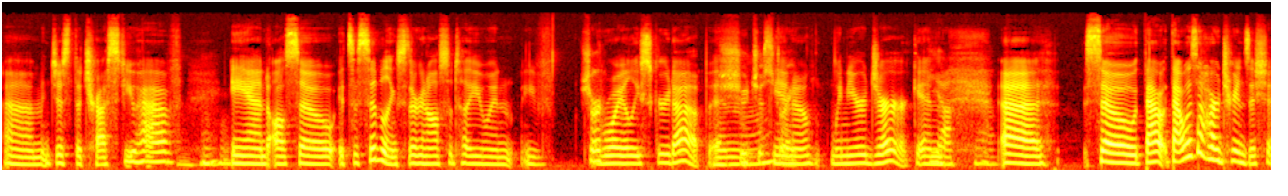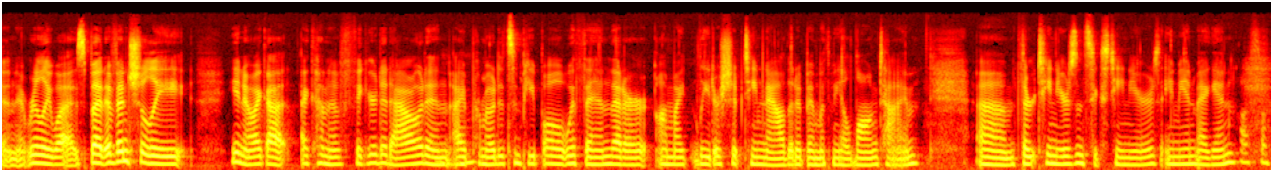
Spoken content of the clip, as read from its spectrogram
um, just the trust you have, and also it's a sibling, so they're going to also tell you when you've Sure. royally screwed up and Shoot you straight. know when you're a jerk and Yeah. uh, so that that was a hard transition. It really was. But eventually, you know, I got I kind of figured it out, and Mm-hmm. I promoted some people within that are on my leadership team now that have been with me a long time, um, thirteen years and sixteen years. Amy and Megan. Awesome.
